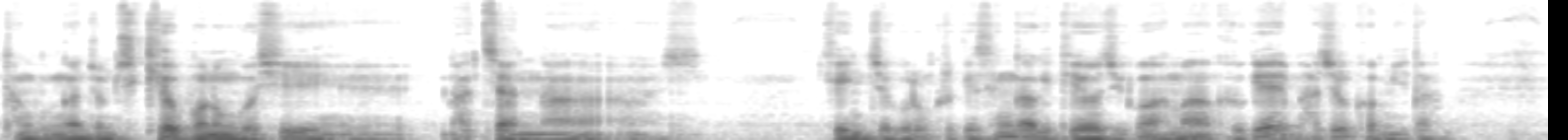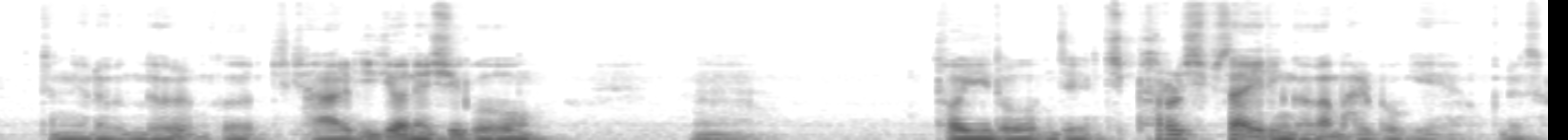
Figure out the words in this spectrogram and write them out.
당분간 좀 지켜보는 것이 예, 낫지 않나 어, 개인적으로 그렇게 생각이 되어지고 아마 그게 맞을 겁니다. 여러분들 그 잘 이겨내시고 어, 더위도 이제 8월 14일인가가 말복이에요. 그래서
